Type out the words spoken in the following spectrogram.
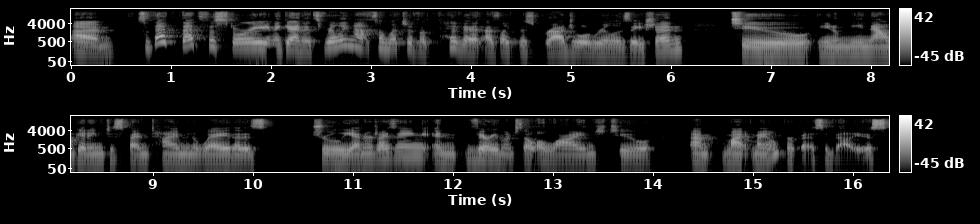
Um, so that that's the story and again it's really not so much of a pivot as like this gradual realization to you know me now getting to spend time in a way that is truly energizing and very much so aligned to um, my my own purpose and values.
